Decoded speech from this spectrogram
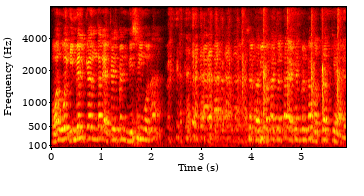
और वो ईमेल के अंदर अटैचमेंट मिसिंग हो ना सर तभी पता चलता है अटैचमेंट का मतलब क्या है।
